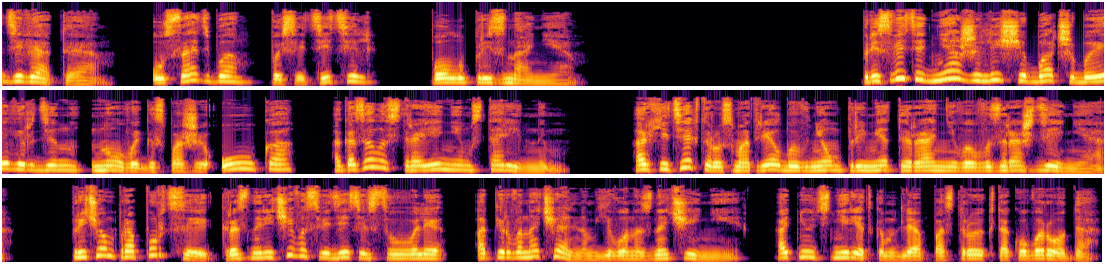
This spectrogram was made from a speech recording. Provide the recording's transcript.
девятая. Усадьба, посетитель, полупризнание. При свете дня жилище Батшеба Эвердин, новой госпожи Оука, оказалось строением старинным. Архитектор усмотрел бы в нем приметы раннего возрождения. Причем пропорции красноречиво свидетельствовали о первоначальном его назначении, отнюдь нередком для построек такого рода.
